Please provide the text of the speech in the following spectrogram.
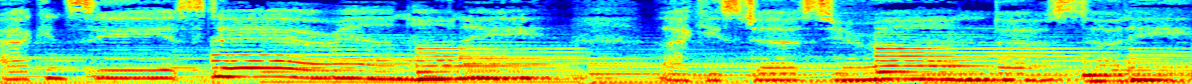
I can see you staring, honey, like he's just your understudy,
